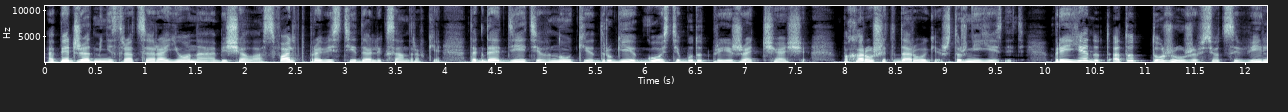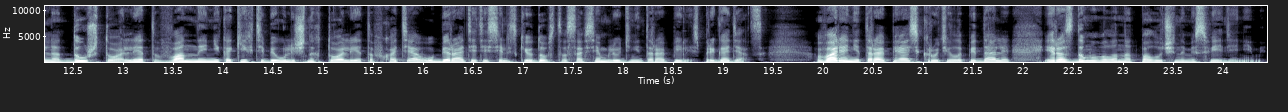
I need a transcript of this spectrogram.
Опять же, администрация района обещала асфальт провести до Александровки. Тогда дети, внуки, другие гости будут приезжать чаще. По хорошей-то дороге, что же не ездить? Приедут, а тут тоже уже все цивильно. Душ, туалет, ванны никаких тебе уличных туалетов, хотя убирать эти сельские удобства совсем люди не торопились, пригодятся. Варя, не торопясь, крутила педали и раздумывала над полученными сведениями.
